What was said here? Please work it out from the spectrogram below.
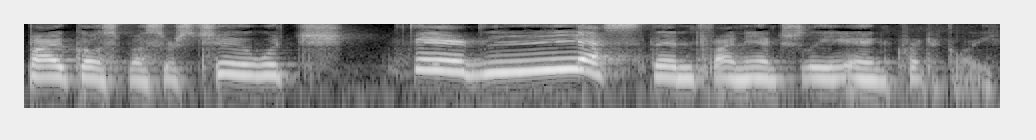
by Ghostbusters 2, which fared less than financially and critically.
